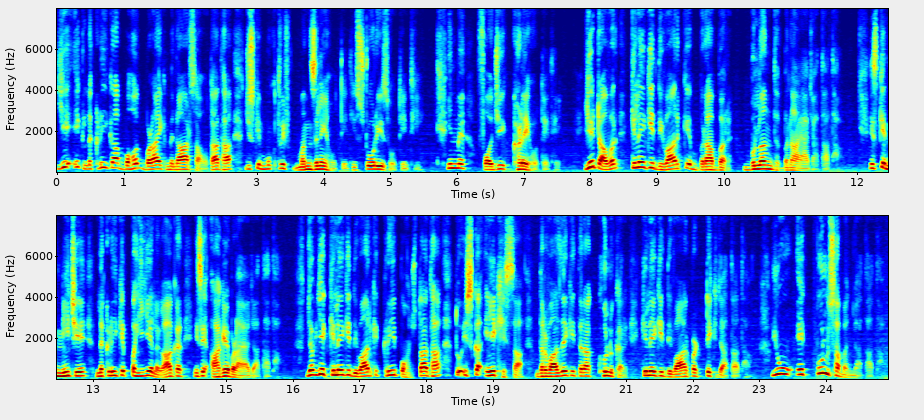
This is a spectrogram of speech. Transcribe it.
یہ ایک لکڑی کا بہت بڑا ایک مینار سا ہوتا تھا، جس کی مختلف منزلیں ہوتی تھیں سٹوریز ہوتی تھیں۔ ان میں فوجی کھڑے ہوتے تھے۔ یہ ٹاور قلعے کی دیوار کے برابر بلند بنایا جاتا تھا۔ اس کے نیچے لکڑی کے پہیے لگا کر اسے آگے بڑھایا جاتا تھا۔ جب یہ قلعے کی دیوار کے قریب پہنچتا تھا، تو اس کا ایک حصہ دروازے کی طرح کھل کر قلعے کی دیوار پر ٹک جاتا تھا۔ یوں ایک پل سا بن جاتا تھا۔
